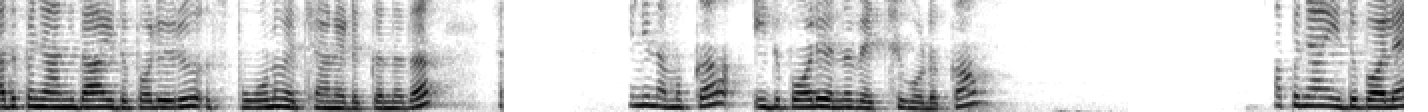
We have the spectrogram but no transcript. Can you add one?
അതിപ്പോൾ ഞാനിതാ ഇതുപോലെ ഒരു സ്പൂൺ വെച്ചാണ് എടുക്കുന്നത്. ഇനി നമുക്ക് ഇതുപോലെ ഒന്ന് വെച്ച് കൊടുക്കാം. അപ്പോൾ ഞാൻ ഇതുപോലെ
